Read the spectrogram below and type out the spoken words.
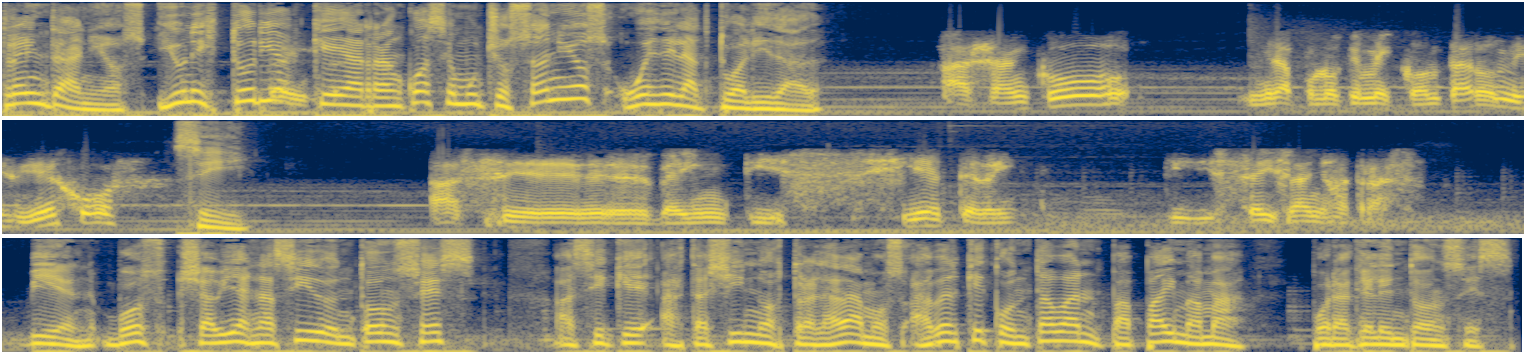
30 años. ¿Y una historia 30. que arrancó hace muchos años o es de la actualidad? Arrancó, mira, por lo que me contaron mis viejos, Sí. hace 27, 26 años atrás. Bien, vos ya habías nacido entonces, así que hasta allí nos trasladamos a ver qué contaban papá y mamá por aquel entonces.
